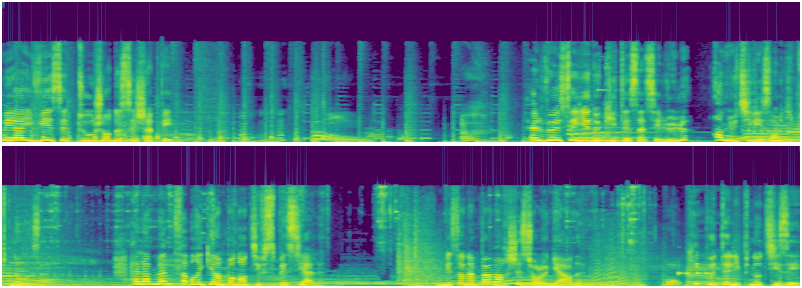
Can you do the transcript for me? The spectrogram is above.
Mais Ivy essaie toujours de s'échapper. Elle veut essayer de quitter sa cellule en utilisant l'hypnose. Elle a même fabriqué un pendentif spécial. Mais ça n'a pas marché sur le garde. Qui peut-elle hypnotiser?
